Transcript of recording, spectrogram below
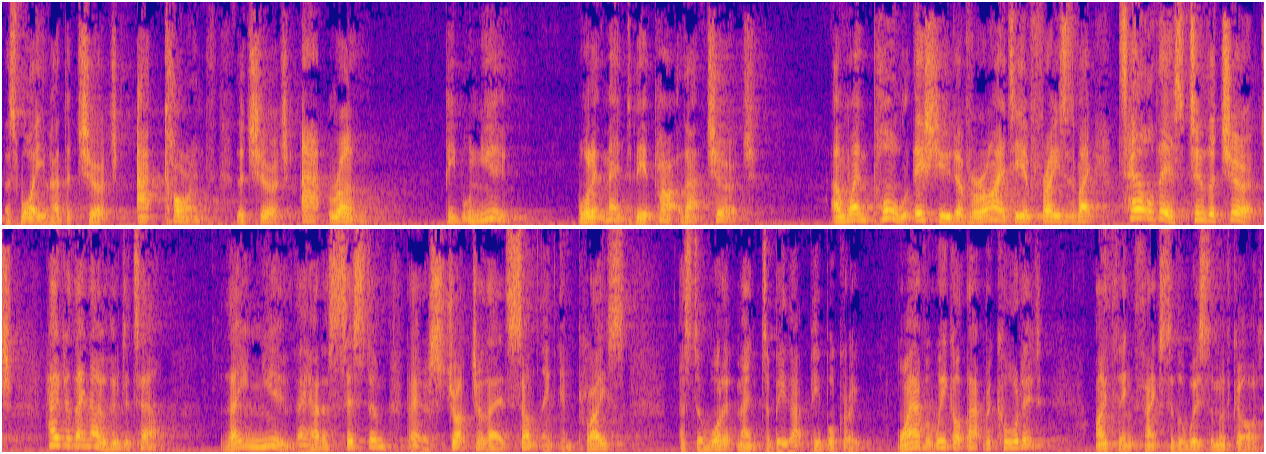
That's why you had the church at Corinth, the church at Rome. People knew what it meant to be a part of that church. And when Paul issued a variety of phrases about, tell this to the church, how did they know who to tell? They knew they had a system, they had a structure, they had something in place as to what it meant to be that people group. Why haven't we got that recorded? I think thanks to the wisdom of God.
